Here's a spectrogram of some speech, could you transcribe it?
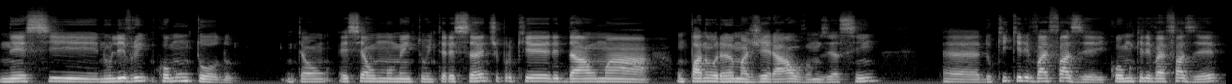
nesse no livro como um todo. Então, esse é um momento interessante porque ele dá uma, um panorama geral, vamos dizer assim, é, do que, que ele vai fazer e como que ele vai fazer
